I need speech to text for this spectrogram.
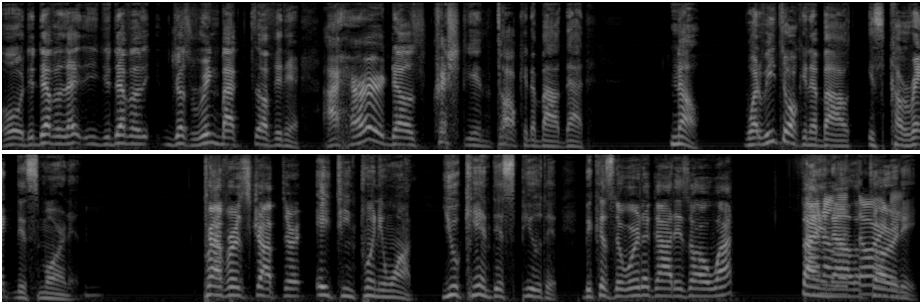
Oh, the devil, the devil just ring back stuff in here. I heard those Christians talking about that. No, what we're talking about is correct this morning. Proverbs chapter 18, 21. You can't dispute it because the word of God is our what? Final, Final authority. authority.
